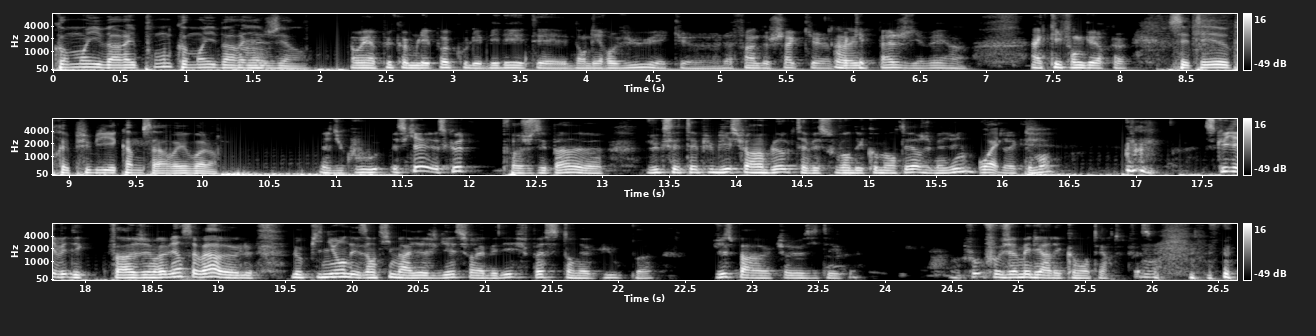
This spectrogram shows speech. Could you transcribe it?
Comment il va répondre? Comment il va Mhm. réagir? Ah oui, un peu comme l'époque où les BD étaient dans les revues et qu'à la fin de chaque euh, Ah paquet oui. de pages, il y avait un, un cliffhanger. C'était euh, prépublié comme ça oui voilà Et du coup, est-ce que, est-ce que, enfin, je sais pas, euh, vu que c'était publié sur un blog, t'avais souvent des commentaires, j'imagine, Ouais. directement? Est-ce qu'il y avait des, enfin, j'aimerais bien savoir euh, l'opinion des anti-mariage gays sur la BD. Je sais pas si t'en as vu ou pas, juste par euh, curiosité. Quoi. Faut, faut jamais lire les commentaires, de toute façon.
